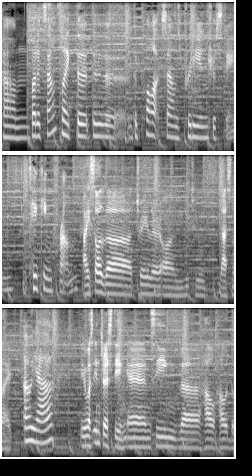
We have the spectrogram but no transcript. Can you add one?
Um, but it sounds like the, the the plot sounds pretty interesting. Taking from I saw the trailer on YouTube last night. oh yeah, it was interesting and seeing the how how the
